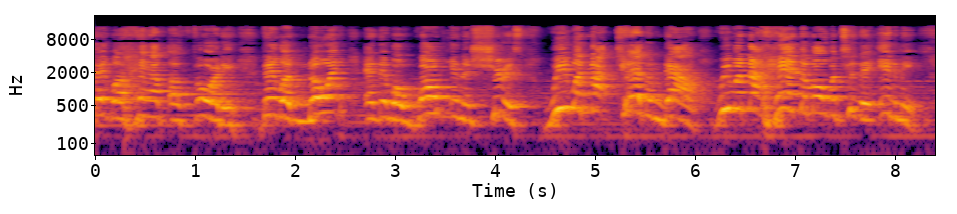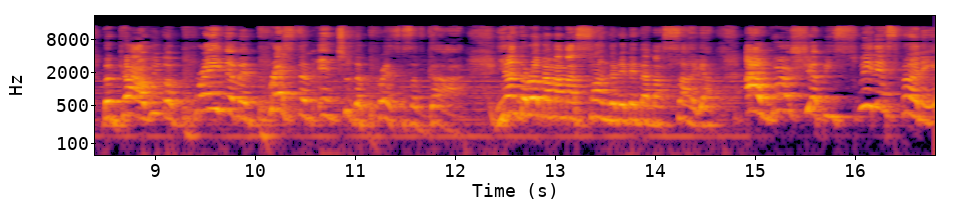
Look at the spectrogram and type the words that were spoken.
they will have authority. They will know it and they will walk in assurance. We will not tear them down. We will not hand them over to the enemy. But God, we will pray them and press them into the presence of God. Our word shall be sweet as honey.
